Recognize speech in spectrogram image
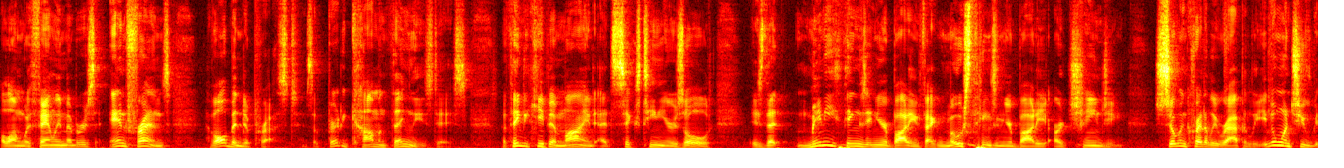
along with family members and friends, have all been depressed. It's a very common thing these days. The thing to keep in mind at 16 years old is that many things in your body, in fact, most things in your body, are changing so incredibly rapidly. Even once you've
